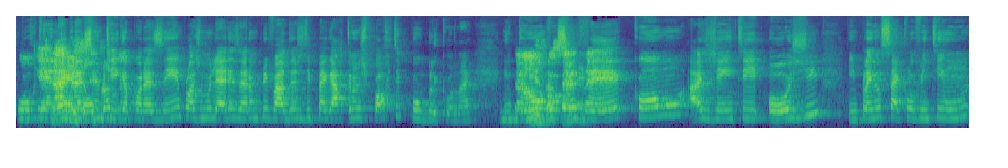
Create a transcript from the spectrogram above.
Porque na é, Grécia então, Antiga, por exemplo, as mulheres eram privadas de pegar transporte público, né? Então Exatamente. você vê como a gente hoje em pleno século XXI,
